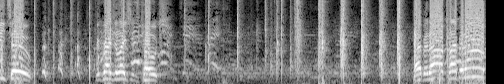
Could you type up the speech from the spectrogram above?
82. Congratulations, Coach. Clap it up, clap it up.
